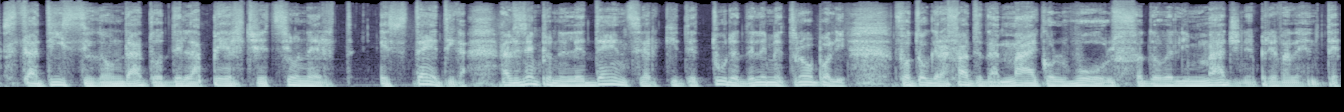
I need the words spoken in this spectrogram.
statistico, è un dato della percezione estetica, ad esempio nelle dense architetture delle metropoli fotografate da Michael Wolff, dove l'immagine prevalente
